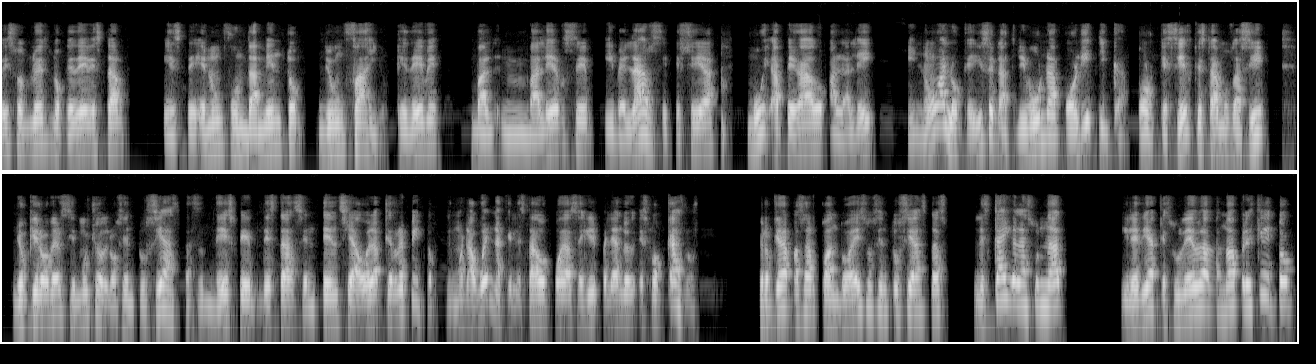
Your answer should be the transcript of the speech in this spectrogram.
eso no es lo que debe estar este, en un fundamento de un fallo, que debe valerse y velarse, que sea muy apegado a la ley y no a lo que dice la tribuna política, porque si es que estamos así, yo quiero ver si muchos de los entusiastas de, este, de esta sentencia ahora que repito, enhorabuena que el Estado pueda seguir peleando estos casos, pero ¿qué va a pasar cuando a esos entusiastas les caiga la SUNAT y le diga que su deuda no ha prescrito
